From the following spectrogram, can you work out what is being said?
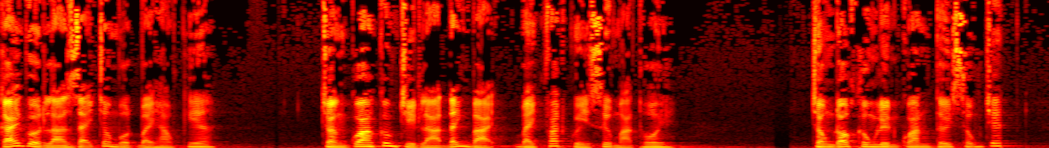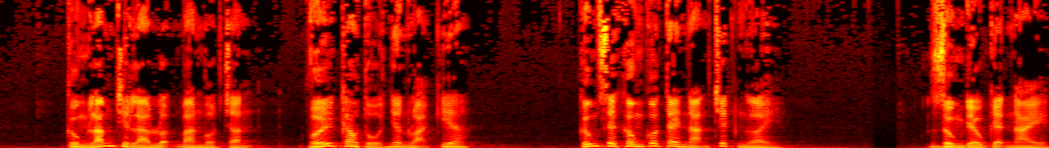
Cái gọi là dạy cho một bài học kia, chẳng qua cũng chỉ là đánh bại Bạch Phát Quỷ sư mà thôi. Trong đó không liên quan tới sống chết, cùng lắm chỉ là luận bàn một trận với cao thủ nhân loại kia, cũng sẽ không có tai nạn chết người. Dùng điều kiện này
